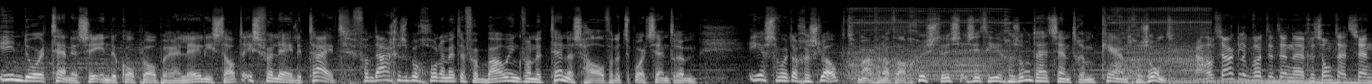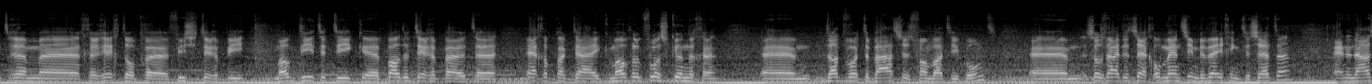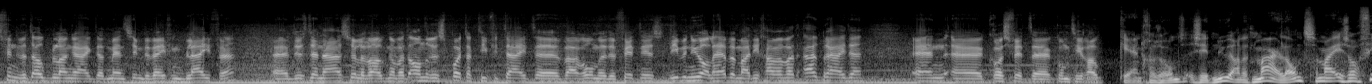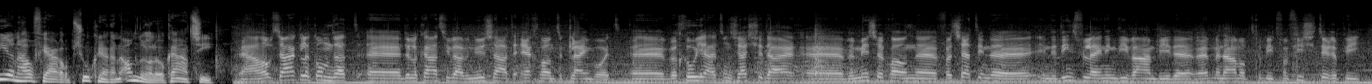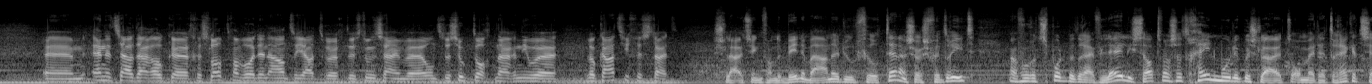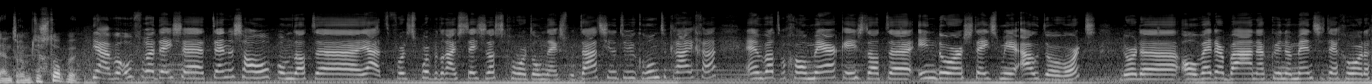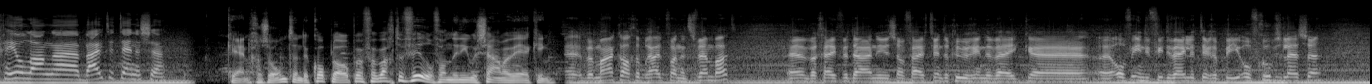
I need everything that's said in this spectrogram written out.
Indoor tennissen in de koploper in Lelystad is verleden tijd. Vandaag is begonnen met de verbouwing van de tennishal van het sportcentrum. Eerst wordt er gesloopt, maar vanaf augustus zit hier gezondheidscentrum Kerngezond. Nou, hoofdzakelijk wordt het een uh, gezondheidscentrum uh, gericht op uh, fysiotherapie, maar ook diëtetiek, podotherapeuten, ergopraktijk, mogelijk verloskundigen. Ehm, dat wordt de basis van wat hier komt. Ehm, zoals wij dit zeggen, om mensen in beweging te zetten. En daarnaast vinden we het ook belangrijk dat mensen in beweging blijven. dus daarnaast zullen we ook nog wat andere sportactiviteiten, waaronder de fitness, die we nu al hebben, maar die gaan we wat uitbreiden. En uh, CrossFit uh, komt hier ook. Kerngezond zit nu aan het Maarland, maar is al 4,5 jaar op zoek naar een andere locatie. Ja, hoofdzakelijk omdat uh, de locatie waar we nu zaten echt gewoon te klein wordt. we groeien uit ons jasje daar. we missen gewoon facet in de, in de dienstverlening die we aanbieden, met name op het gebied van fysiotherapie. Um, en het zou daar ook gesloopt gaan worden een aantal jaar terug. Dus toen zijn we onze zoektocht naar een nieuwe locatie gestart. Sluiting van de binnenbanen doet veel tennissers verdriet, maar voor het sportbedrijf Lelystad was het geen moeilijk besluit om met het racketcentrum te stoppen. Ja, we offeren deze tennishal op omdat uh, ja, het voor het sportbedrijf steeds lastiger wordt om de exploitatie natuurlijk rond te krijgen. En wat we gewoon merken is dat uh, indoor steeds meer outdoor wordt. Door de alwedderbanen kunnen mensen tegenwoordig heel lang uh, buiten tennissen. Kerngezond en de koploper verwachten veel van de nieuwe samenwerking. we maken al gebruik van het zwembad. We geven daar nu zo'n 25 uur in de week of individuele therapie of groepslessen.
